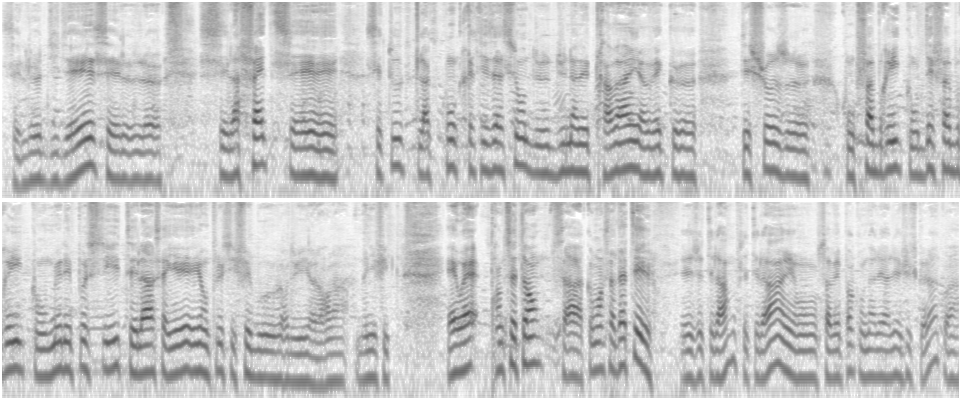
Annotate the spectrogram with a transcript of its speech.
C'est le d'idée, c'est le, c'est la fête, c'est, c'est toute la concrétisation d'une année de travail avec euh, des choses euh, qu'on fabrique, qu'on défabrique, qu'on met les post-it, et là, ça y est, et en plus, il fait beau aujourd'hui. Alors là, magnifique. Et ouais, 37 ans, ça commence à dater. Et j'étais là, j'étais là, et on ne savait pas qu'on allait aller jusque-là, quoi.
